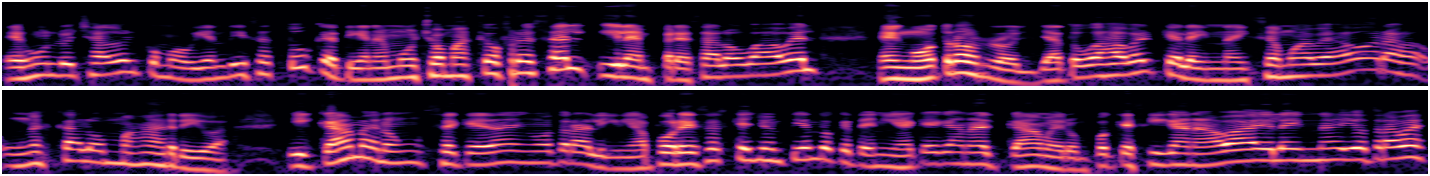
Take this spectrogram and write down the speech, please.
es un luchador, como bien dices tú, que tiene mucho más que ofrecer y la empresa lo va a ver en otro rol. Ya tú vas a ver que el Ignite se mueve ahora un escalón más arriba y Cameron se queda en otra línea. Por eso es que yo entiendo que tenía que ganar Cameron, porque si ganaba el Ignite otra vez,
